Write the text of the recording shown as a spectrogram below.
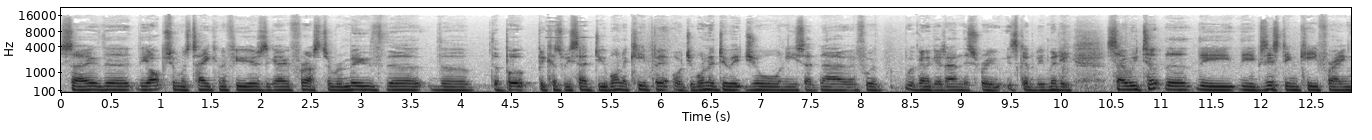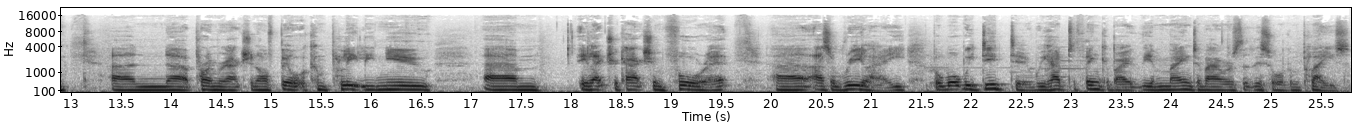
So the the option was taken a few years ago for us to remove the the the book because we said, do you want to keep it or do you want to do it dual? And he said, no. If we're we're going to go down this route, it's going to be MIDI. So we took the the the existing keyframe and uh, primary action off, built a completely new. Um, electric action for it uh, as a relay. But what we did do, we had to think about the amount of hours that this organ plays,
